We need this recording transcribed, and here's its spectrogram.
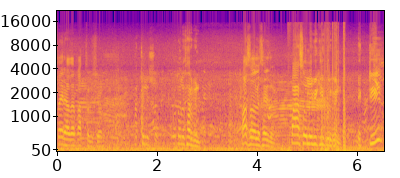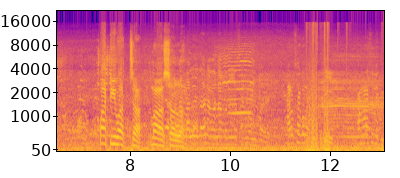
চার হাজার পাঁচচল্লিশশো। কত হলে ছাড়বেন? পাঁচ হাজার হলে ছেড়ে দেবো। পাঁচ হলে বিক্রি করবেন। একটি পাটি বাচ্চা মাশাল্লাহ আরও ছাগল আছে? খামার আছে নাকি?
